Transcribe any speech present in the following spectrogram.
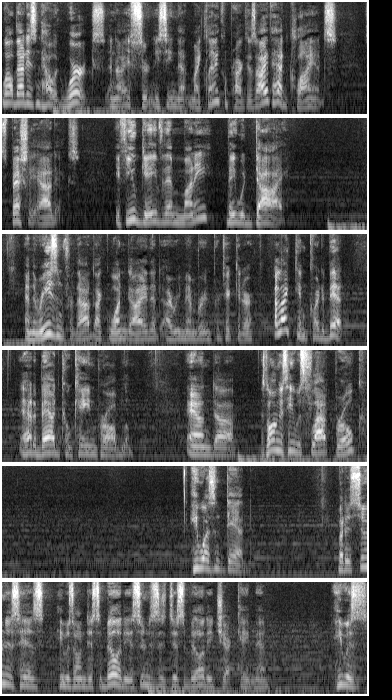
Well, that isn't how it works, and I've certainly seen that in my clinical practice. I've had clients, especially addicts, if you gave them money, they would die. And the reason for that, like one guy that I remember in particular, I liked him quite a bit. He had a bad cocaine problem. And uh, as long as he was flat broke, he wasn't dead. But as soon as his he was on disability, as soon as his disability check came in, he was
